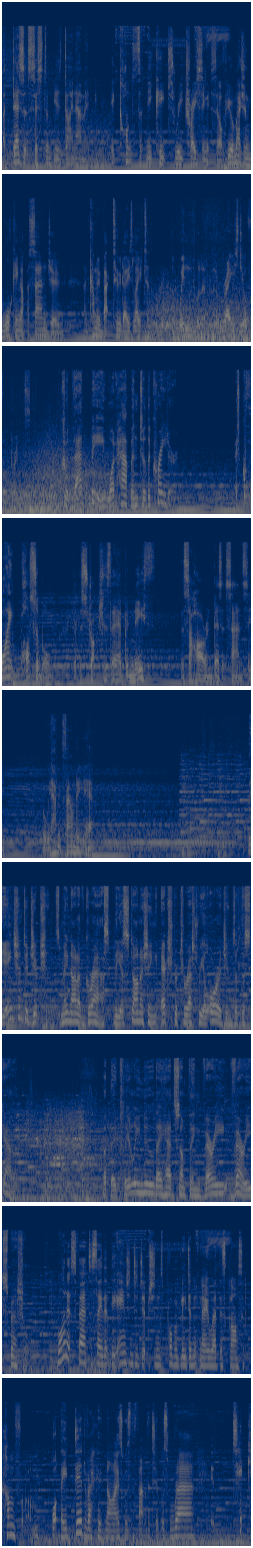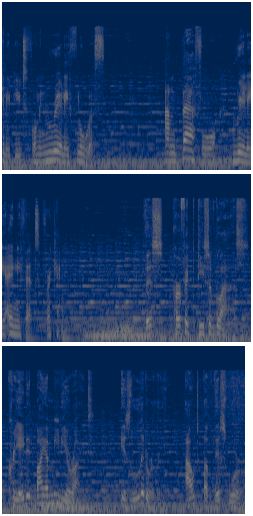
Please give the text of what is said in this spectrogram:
A desert system is dynamic. It constantly keeps retracing itself. You imagine walking up a sand dune and coming back two days later, the wind will have erased your footprints. Could that be what happened to the crater? It's quite possible that the structure's there beneath the Saharan desert sand sea, but we haven't found it yet. The ancient Egyptians may not have grasped the astonishing extraterrestrial origins of the scarab, but they clearly knew they had something very, very special. While it's fair to say that the ancient Egyptians probably didn't know where this glass had come from, what they did recognise was the fact that it was rare, it particularly beautiful, I mean, really flawless, and therefore really only fit for a king. This perfect piece of glass, created by a meteorite, is literally out of this world.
